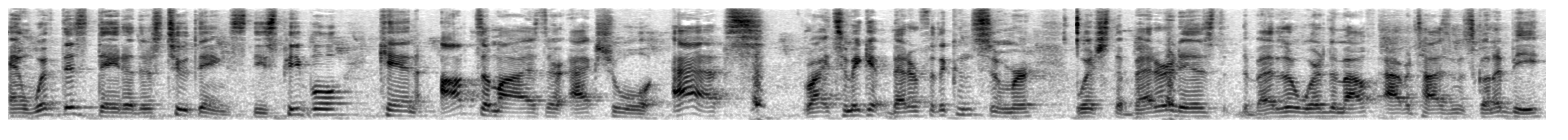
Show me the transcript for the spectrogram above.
And with this data, there's two things. These people can optimize their actual apps, right, to make it better for the consumer, which the better it is, the better the word of mouth advertisement is gonna be,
